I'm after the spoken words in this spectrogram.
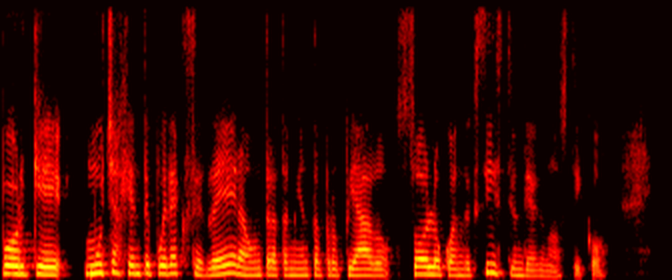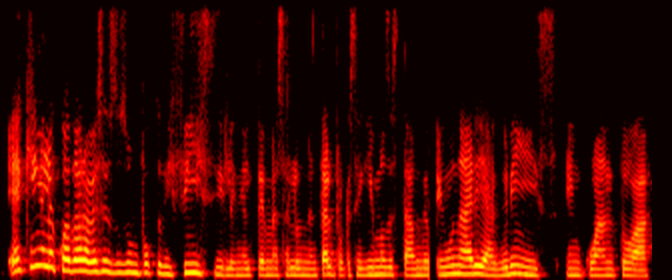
porque mucha gente puede acceder a un tratamiento apropiado solo cuando existe un diagnóstico. Aquí en el Ecuador a veces es un poco difícil en el tema de salud mental porque seguimos estando en un área gris en cuanto a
